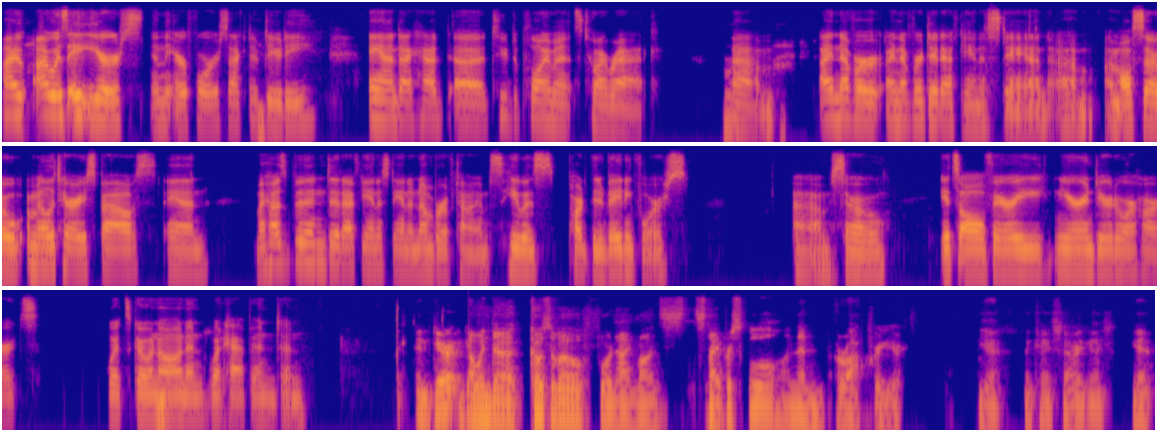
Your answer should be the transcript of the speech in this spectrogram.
I, I was eight years in the Air Force active duty, and I had uh, two deployments to Iraq. Right. Um, I never I never did Afghanistan. Um, I'm also a military spouse, and my husband did Afghanistan a number of times. He was part of the invading force. Um, so it's all very near and dear to our hearts. What's going Mm. on and what happened, and And Garrett, I went to Kosovo for nine months, sniper school, and then Iraq for a year. Yeah. Okay. Sorry, guys. Yeah.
